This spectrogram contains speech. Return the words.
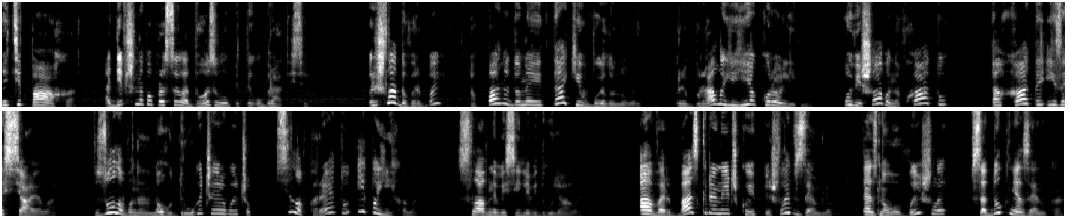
не тіпаха. А дівчина попросила дозволу піти убратися. Прийшла до верби, а пани до неї так і вилинули. Прибрали її як королівну. Увійшла вона в хату, та хата і засяяла. Взула вона на ногу другий черевичок, сіла в карету і поїхала. Славне весілля відгуляли. А верба з криничкою пішли в землю та знову вийшли в саду князенка.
